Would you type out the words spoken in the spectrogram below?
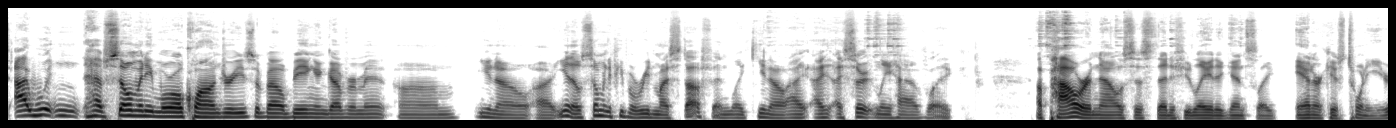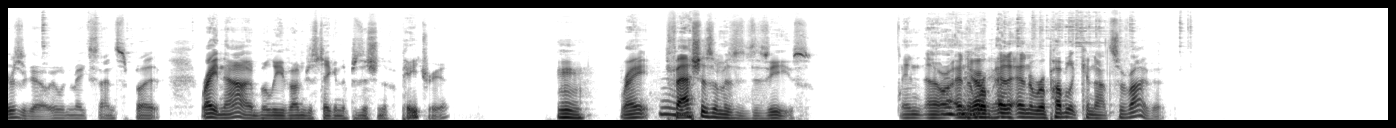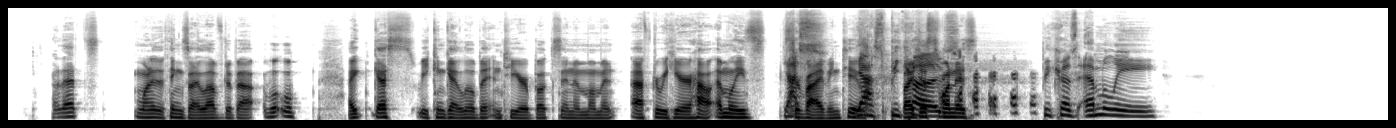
I wouldn't have so many moral quandaries about being in government. Um, you know, uh, you know, so many people read my stuff, and like, you know, I, I, I certainly have like a power analysis that if you lay it against like anarchists twenty years ago, it would make sense. But right now, I believe I'm just taking the position of a patriot. Mm. Right? Hmm. Fascism is a disease, and uh, and, Mhm. a, Yeah, and and a republic cannot survive it. That's one of the things I loved about. Well, well, I guess we can get a little bit into your books in a moment after we hear how Emily's Yes. surviving too. Yes, because But I just want to. because Emily,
